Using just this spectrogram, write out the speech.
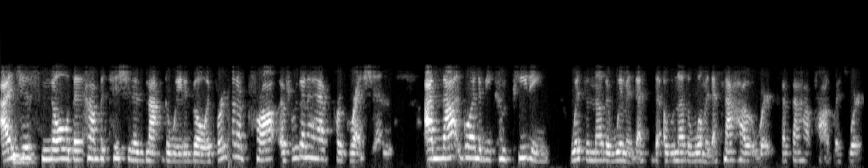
I mm-hmm. just know that competition is not the way to go. If we're gonna pro, if we're gonna have progression, I'm not going to be competing with another woman. That's the, another woman. That's not how it works. That's not how progress works.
